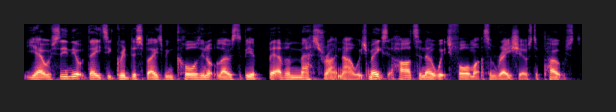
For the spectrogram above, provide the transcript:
Yeah, we've seen the updated grid displays been causing uploads to be a bit of a mess right now, which makes it hard to know which formats and ratios to post.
